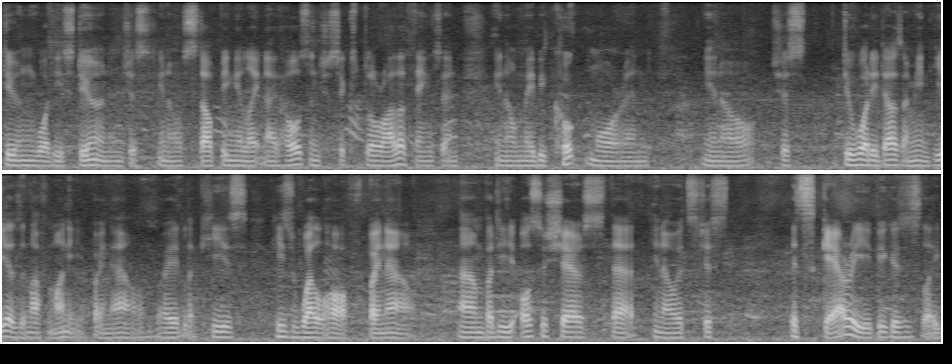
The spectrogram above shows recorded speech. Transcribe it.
doing what he's doing and just you know stop being a late night host and just explore other things and you know maybe cook more and you know just do what he does. I mean he has enough money by now right? Like he's he's well off by now um, but he also shares that you know it's just it's scary because it's like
